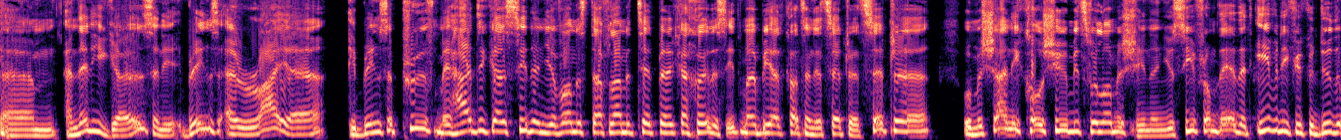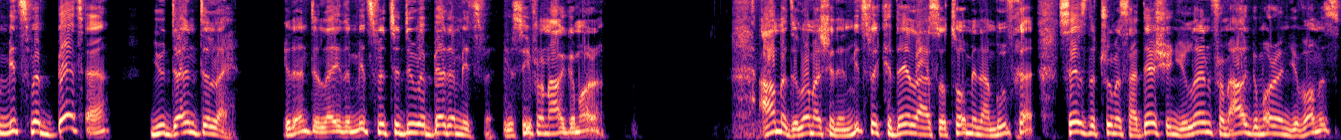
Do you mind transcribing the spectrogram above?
Um, and then he goes and he brings a raya, he brings a proof, mehadiga sinan yavomis daf lametet perikacholis itma biat kotan, etc., etc. Umashani kol shu mitzvah lo And you see from there that even if you could do the mitzvah better, you don't delay. You don't delay the mitzvah to do a better mitzvah. You see from our Gemara. Alma in mitzvah asoto min says the Trumas Hadeshin. You learn from Al Gemara and Yevomis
